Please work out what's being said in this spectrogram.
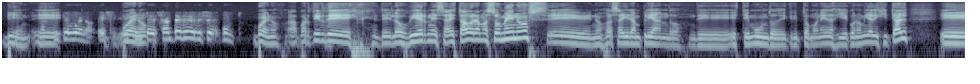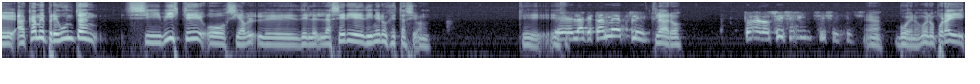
Bien. Así eh, que bueno es, interesante desde ese punto. Bueno, a partir de, los viernes a esta hora más o menos, eh, nos vas a ir ampliando de este mundo de criptomonedas y economía digital. acá me preguntan si viste o si de la, serie Dinero en Gestación. Que eh, la que está en Netflix. Claro. Claro, sí, sí, sí, sí. Ah, bueno, bueno, por ahí,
